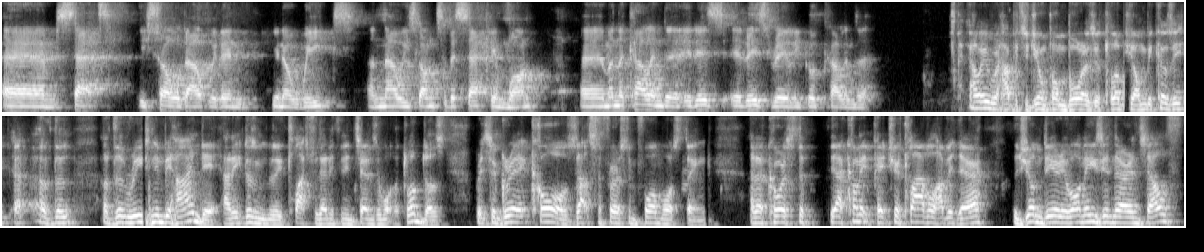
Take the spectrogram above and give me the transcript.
um, set he sold out within, you know, weeks, and now he's on to the second one. Um, and the calendar, it is it is really good calendar. And we were happy to jump on board as a club, John, because it, uh, of the of the reasoning behind it, and it doesn't really clash with anything in terms of what the club does. But it's a great cause. That's the first and foremost thing. And of course, the, the iconic picture, Clive will have it there. The John Deary one, he's in there himself,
